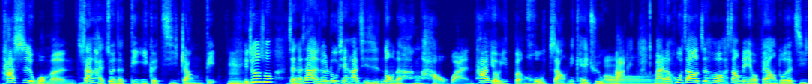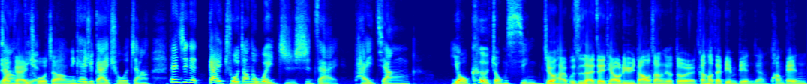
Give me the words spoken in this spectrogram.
它是我们山海镇的第一个集章点。嗯。也就是说，整个山海镇路线它其实弄得很好玩，它有一本护照，你可以去买。哦。买了护照之后，上面有非常多的集章点，戳章，你可以去盖戳章，但这个盖戳章的位置是在台江游客中心。就还不是在这条绿道上就对了，刚好在边边这样旁边。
